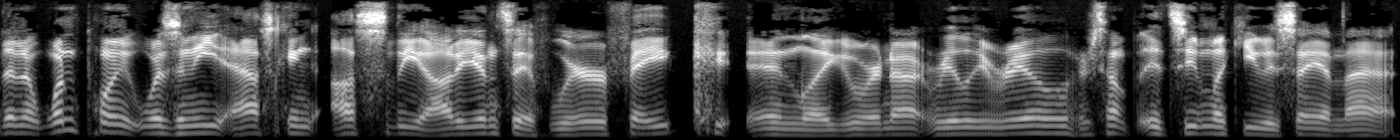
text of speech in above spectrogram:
Then at one point, wasn't he asking us, the audience, if we're fake and like we're not really real or something? It seemed like he was saying that.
